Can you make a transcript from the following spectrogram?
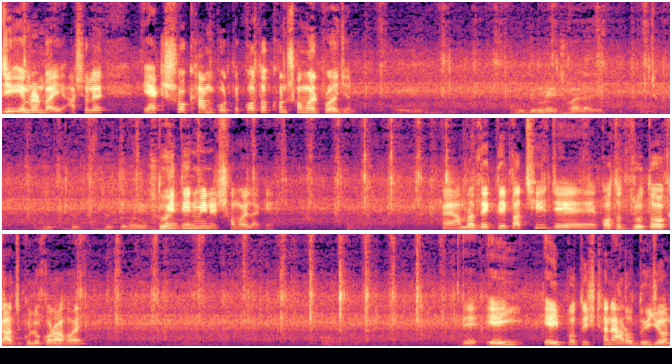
জি ইমরান ভাই আসলে একশো খাম করতে কতক্ষণ সময়ের প্রয়োজন? দুই তিন মিনিট সময় লাগে। হ্যাঁ, আমরা দেখতেই পাচ্ছি যে কত দ্রুত কাজগুলো করা হয়। এই এই প্রতিষ্ঠানে আরও দুইজন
